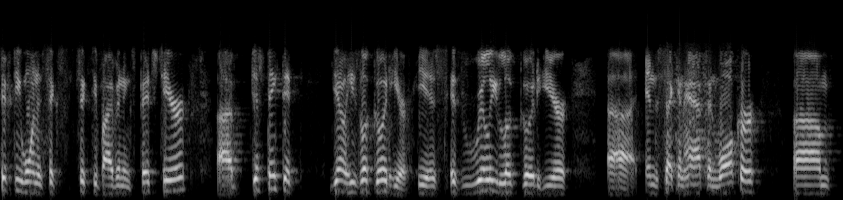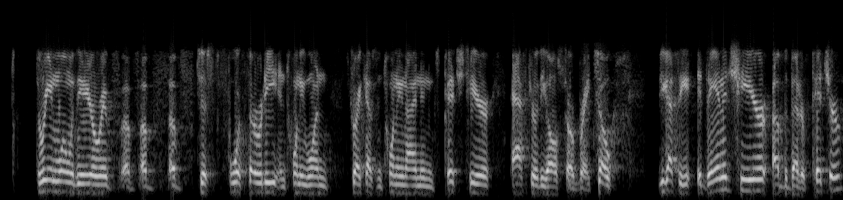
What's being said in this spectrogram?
51 and six, 65 innings pitched here. Uh, just think that you know he's looked good here. He is has really looked good here uh, in the second half. And Walker, um, three and one with the ERA of, of, of, just 430 and 21 strikeouts and 29 innings pitched here after the All Star break. So you got the advantage here of the better pitcher.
